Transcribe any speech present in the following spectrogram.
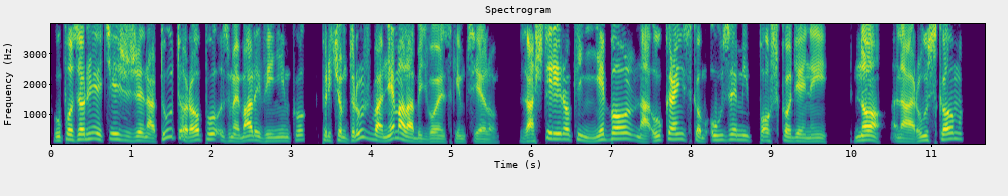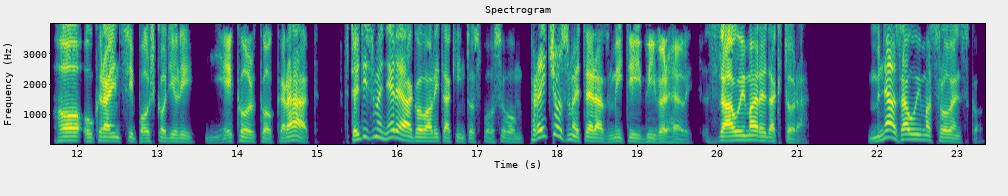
Upozorňuje tiež, že na túto ropu sme mali výnimku, pričom družba nemala byť vojenským cieľom za 4 roky nebol na ukrajinskom území poškodený, no na ruskom ho Ukrajinci poškodili niekoľkokrát. Vtedy sme nereagovali takýmto spôsobom. Prečo sme teraz my tí vyvrheli? Zaujíma redaktora. Mňa zaujíma Slovensko.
